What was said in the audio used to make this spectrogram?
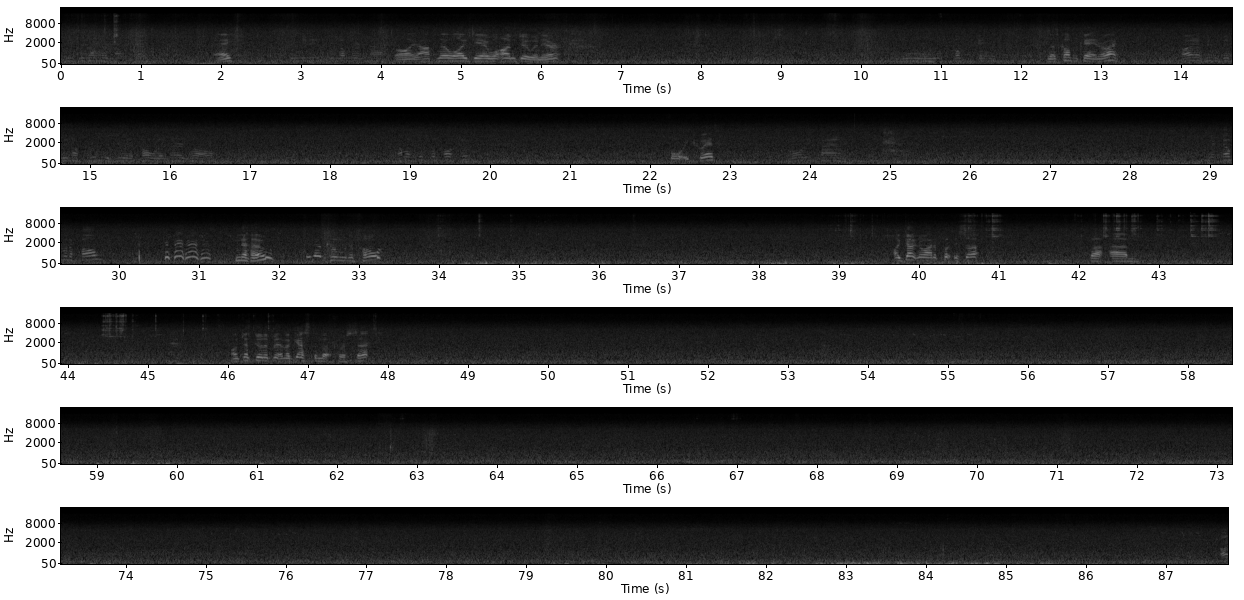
Sleeping longer than that, Ken. hey You need to be longer than that. I have no idea what I'm doing here complicated. that's complicated right I don't think there'll be enough room with you with a pole in there as well. How much does it cost you? 40 quid Forty pounds. Does it come with a pole? No, they don't come with a pole. I don't know how to put this up, but um, I'm just doing a bit of a guesstimate for a sec.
